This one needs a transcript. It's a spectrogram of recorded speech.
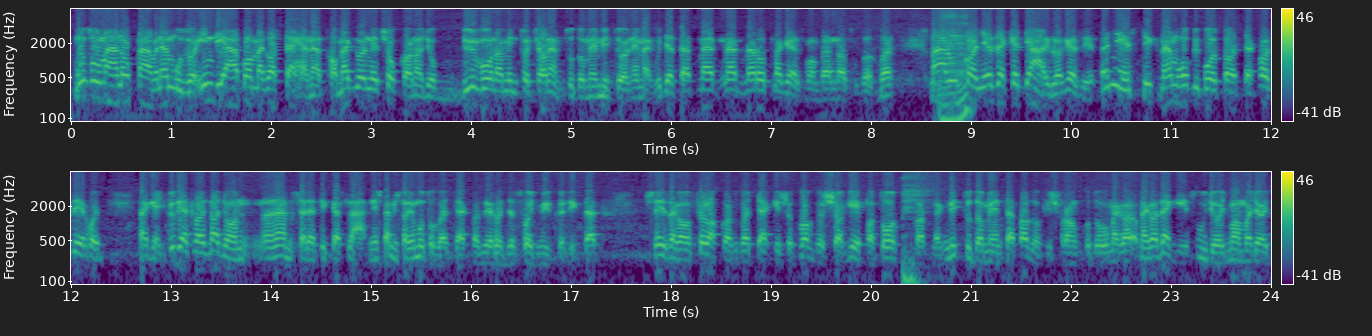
muzulmánoknál, vagy nem muzul, Indiában meg a tehenet, ha megölnéd, sokkal nagyobb bűn volna, mint hogyha nem tudom én mit ölni meg, ugye, tehát mert, mert, mert ott meg ez van benne a tudatban. Nálunk annyi, ezeket gyárilag ezért tenyésztik, nem hobbiból tartják, azért, hogy meg egy független, hogy nagyon nem szeretik ezt látni, és nem is nagyon mutogatják azért, hogy ez hogy működik. Tehát és nézzek, ahol fölakaszgatják, és ott vagdossa a gép a torkokat, meg mit tudom én, tehát azok is frankodó, meg, a, meg az egész úgy, hogy van, vagy hogy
